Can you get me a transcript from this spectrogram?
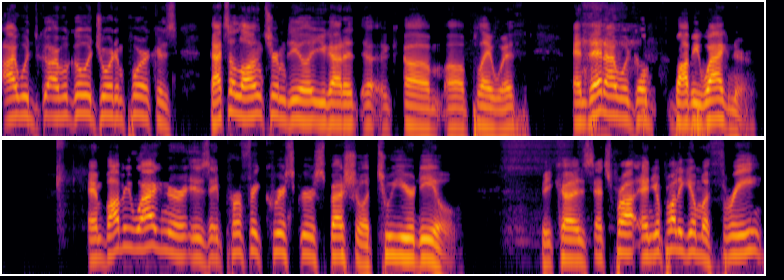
I would I would go with Jordan Poyer because that's a long term deal that you got to uh, um, uh, play with, and then I would go Bobby Wagner, and Bobby Wagner is a perfect Chris Grier special, a two year deal, because that's probably and you'll probably give him a three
